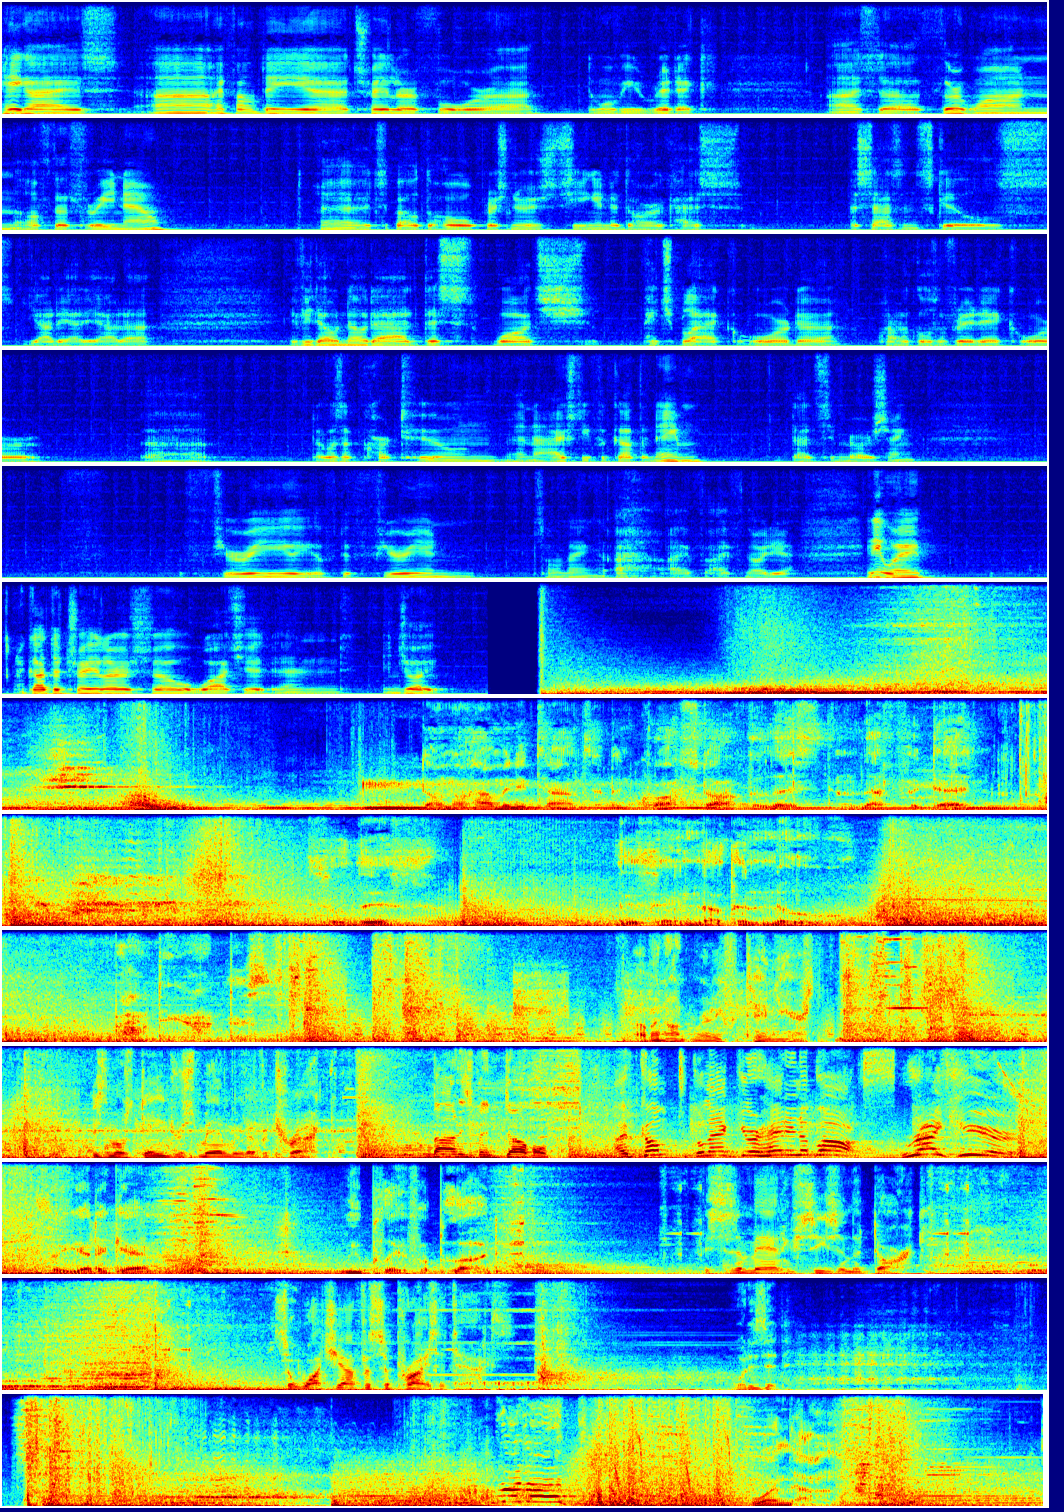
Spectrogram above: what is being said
Hey guys, uh, I found a uh, trailer for uh, the movie Riddick. Uh, it's the third one of the three now. Uh, it's about the whole prisoner seeing in the dark, has assassin skills, yada yada yada. If you don't know that, just watch Pitch Black or the Chronicles of Riddick or uh, there was a cartoon and I actually forgot the name. That's embarrassing. Fury of the Furian something. Uh, I've I've no idea. Anyway, I got the trailer, so watch it and enjoy. Don't know how many times I've been crossed off the list and left for dead. Been hunting ready for 10 years. He's the most dangerous man we've ever tracked. Bounty's been doubled. I've come to collect your head in a box, right here! So yet again, we play for blood. This is a man who sees in the dark. So watch out for surprise attacks. What is it?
